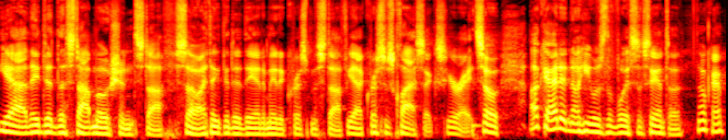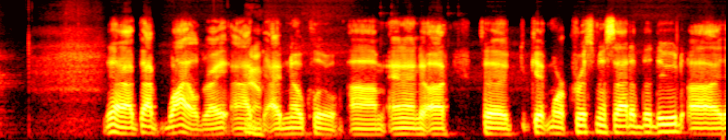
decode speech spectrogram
yeah, they did the stop motion stuff. So I think they did the animated Christmas stuff. Yeah, Christmas classics. You're right. So okay, I didn't know he was the voice of Santa. Okay. Yeah, that wild, right? I, Yeah. I had no clue. Um, and uh, to get more Christmas out of the dude, uh,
